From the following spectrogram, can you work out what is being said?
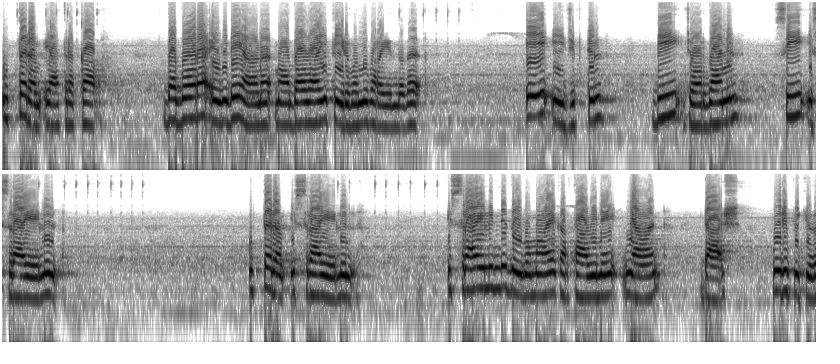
ഉത്തരം യാത്രക്കാർ. ദബോറ എവിടെയാണ് മാതാവായി തീരുമെന്ന് പറയുന്നത്. എ. ഈജിപ്തിൽ ബി. ജോർദാനിൽ സി. ഇസ്രായേലിൽ. ഉത്തരം ഇസ്രായേലിൽ. ഇസ്രായേലിന്റെ ദൈവമായ കർത്താവിനെ ഞാൻ ഡാഷ് പൂരിപ്പിക്കുക.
